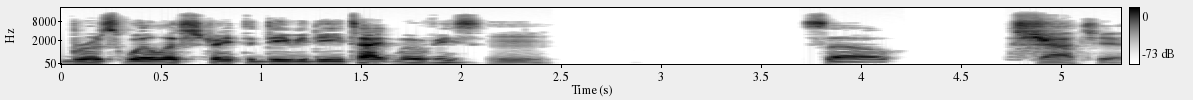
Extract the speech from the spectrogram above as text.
Bruce Willis straight to DVD type movies. Mm, So gotcha.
